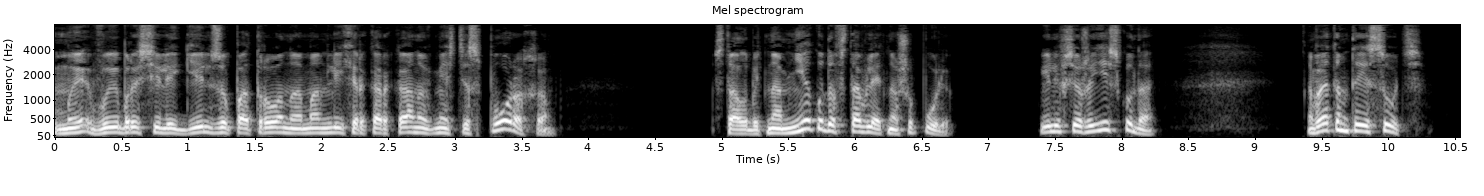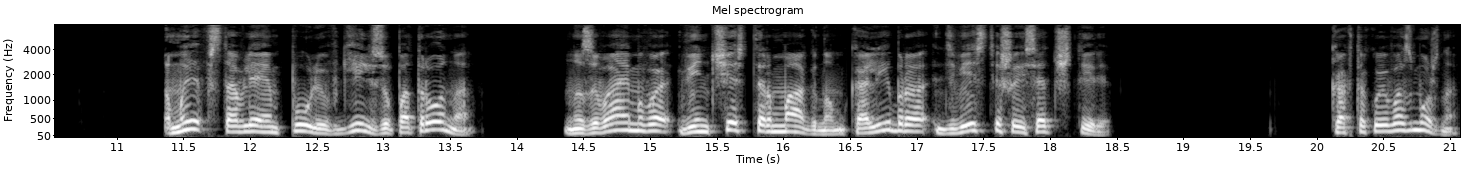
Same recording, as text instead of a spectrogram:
Мы выбросили гильзу патрона Манлихер Каркану вместе с порохом. Стало быть, нам некуда вставлять нашу пулю? Или все же есть куда? В этом-то и суть. Мы вставляем пулю в гильзу патрона, называемого Винчестер Магнум калибра 264. Как такое возможно?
